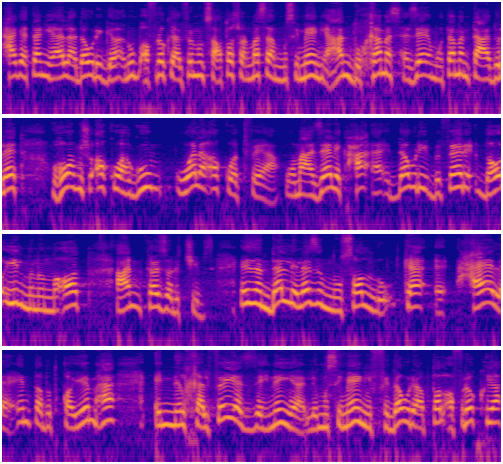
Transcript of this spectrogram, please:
حاجة تانية قالها دوري جنوب أفريقيا 2019 مثلا موسيماني عنده خمس هزائم وثمان تعادلات وهو مش أقوى هجوم ولا أقوى دفاع ومع ذلك حقق الدوري بفارق ضئيل من النقاط عن كايزر تشيفز. اذا ده اللي لازم نوصل له كحالة أنت بتقيمها إن الخلفية الذهنية لموسيماني في دوري أبطال أفريقيا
